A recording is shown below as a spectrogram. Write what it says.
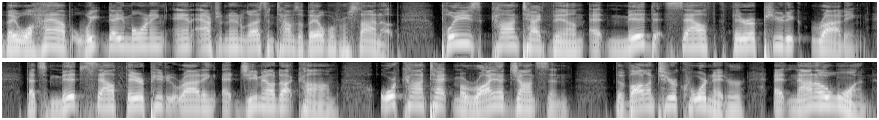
they will have weekday morning and afternoon lesson times available for sign up please contact them at Mid South Therapeutic Riding. That's Mid South Therapeutic Riding at gmail.com or contact Mariah Johnson, the volunteer coordinator, at 901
